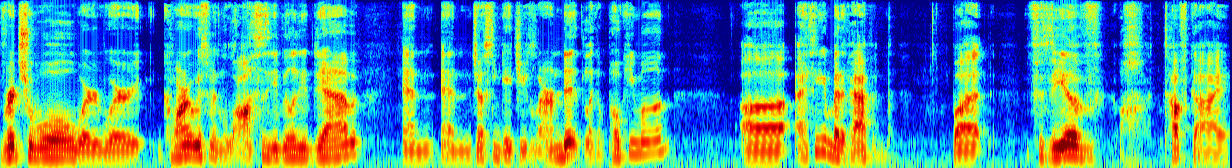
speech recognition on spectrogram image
ritual where where Kamaru Usman lost the ability to jab, and and Justin Gaethje learned it like a Pokemon. Uh, I think it might have happened, but Fiziev, oh, tough guy,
